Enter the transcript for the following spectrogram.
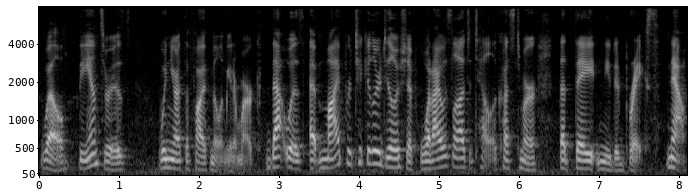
Well, the answer is when you're at the five millimeter mark. That was at my particular dealership when I was allowed to tell a customer that they needed brakes. Now,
